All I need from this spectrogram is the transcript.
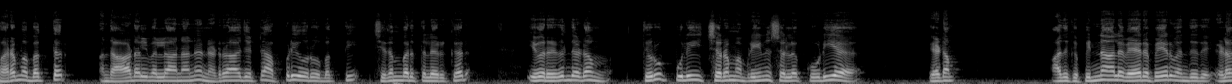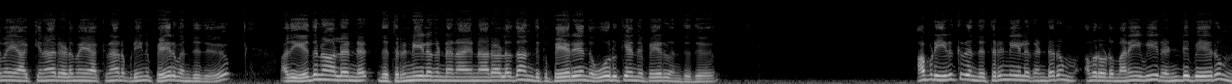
பரம பக்தர் அந்த ஆடல் வெள்ளானான நடராஜட்ட அப்படி ஒரு பக்தி சிதம்பரத்தில் இருக்கார். இவர் இருந்த இடம் திருப்புலீச்சரம் அப்படின்னு சொல்லக்கூடிய இடம். அதுக்கு பின்னால் வேறு பேர் வந்தது. இளமையாக்கினார் இளமையாக்கினார் அப்படின்னு பேர் வந்தது. அது எதனால இந்த திருநீலகண்ட நாயனாரால் தான் அதுக்கு பேரே அந்த ஊருக்கே அந்த பேர் வந்தது. அப்படி இருக்கிற இந்த திருநீலகண்டரும் அவரோட மனைவி ரெண்டு பேரும்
